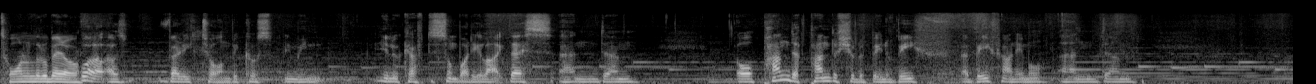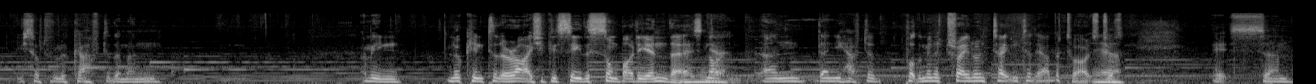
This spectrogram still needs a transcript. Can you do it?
torn a little bit, or? Well, I was very torn because I mean, you look after somebody like this, and um, or panda. Panda should have been a beef, a beef animal, and um, you sort of look after them, and I mean, look into their eyes. You can see there's somebody in there. It's not, and then you have to put them in a trailer and take them to the abattoir. It's Yeah. just, it's. Um,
